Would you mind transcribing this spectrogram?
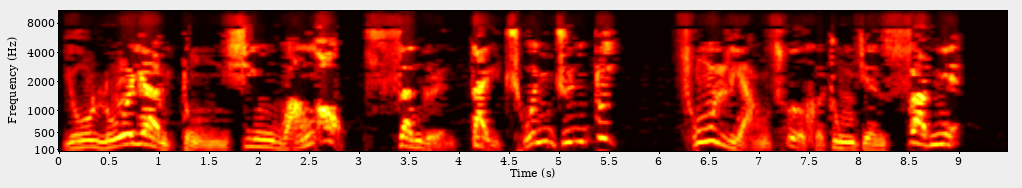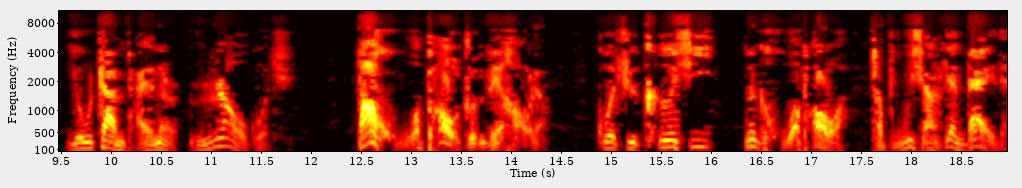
由罗彦、董兴、王傲。三个人带全军队，从两侧和中间三面由站牌那儿绕过去，把火炮准备好了。过去可惜那个火炮啊，它不像现代的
